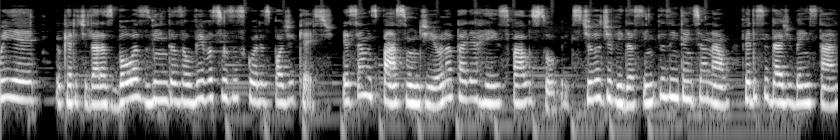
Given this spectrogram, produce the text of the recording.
Oiê! Eu quero te dar as boas-vindas ao Viva Suas Escolhas podcast. Esse é um espaço onde eu, Natália Reis, falo sobre estilo de vida simples e intencional, felicidade e bem-estar,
